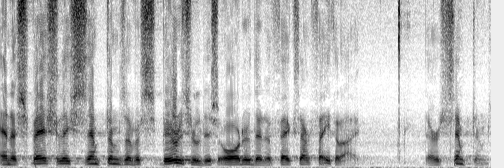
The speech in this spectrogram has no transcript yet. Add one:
and especially symptoms of a spiritual disorder that affects our faith life. There are symptoms.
